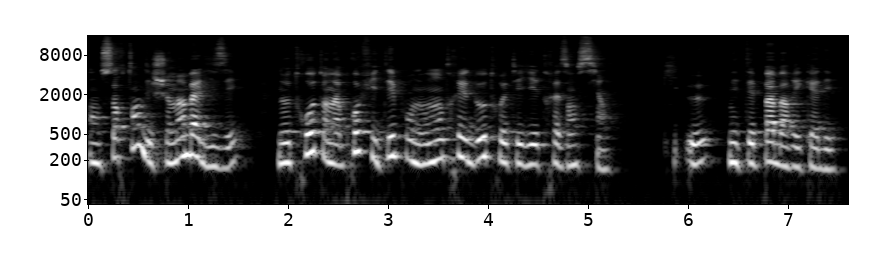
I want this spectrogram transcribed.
En sortant des chemins balisés, notre hôte en a profité pour nous montrer d'autres théiers très anciens, qui, eux, n'étaient pas barricadés.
